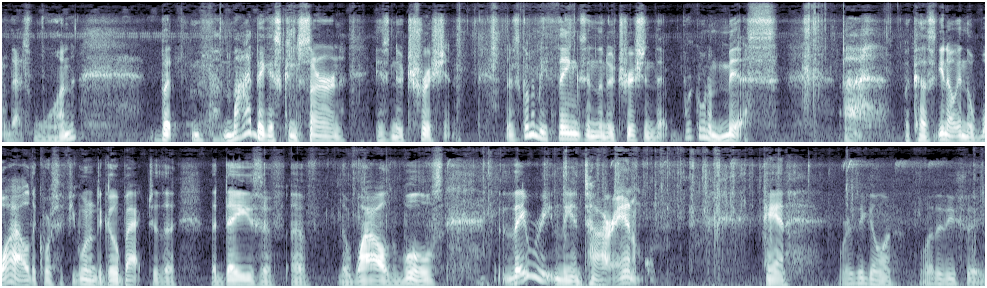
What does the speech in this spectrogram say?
That's one. But my biggest concern is nutrition. There's going to be things in the nutrition that we're going to miss. Uh, because, you know, in the wild, of course, if you wanted to go back to the, the days of, of the wild wolves, they were eating the entire animal. And where's he going? What did he see?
